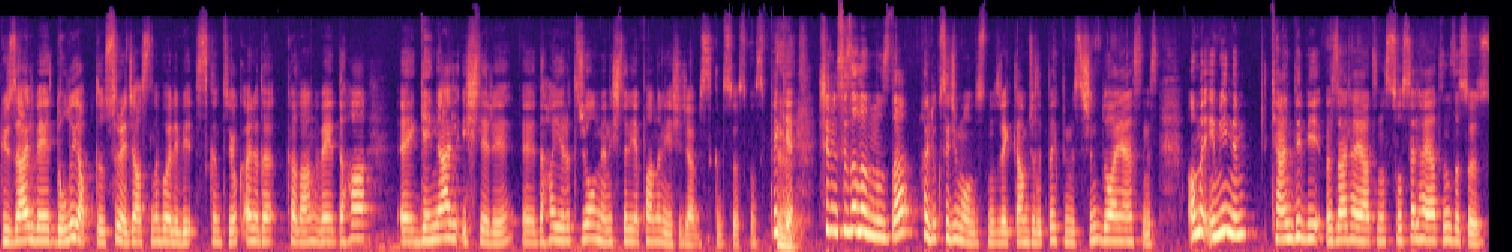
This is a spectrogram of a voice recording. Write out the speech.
güzel ve dolu yaptığı sürece aslında böyle bir sıkıntı yok. Arada kalan ve daha e, genel işleri, e, daha yaratıcı olmayan işleri yapanların yaşayacağı bir sıkıntı söz konusu. Peki evet. şimdi siz alanınızda Haluk Sicimoğlu'sunuz. Reklamcılıkta hepimiz için duayensiniz. Ama eminim kendi bir özel hayatınız, sosyal hayatınız da söz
